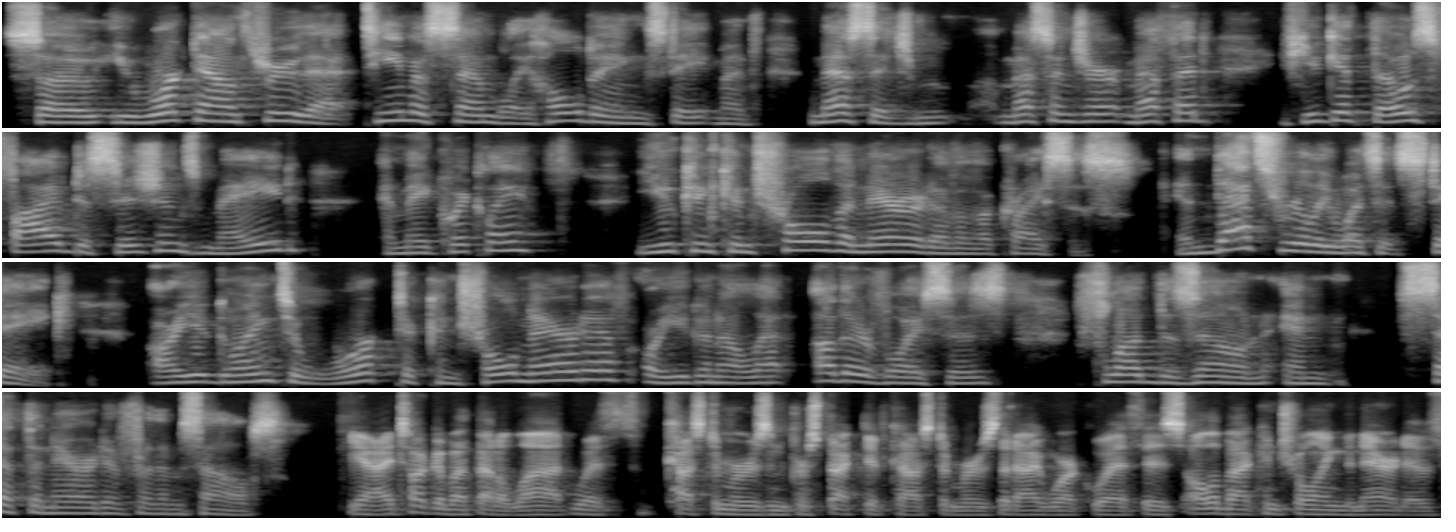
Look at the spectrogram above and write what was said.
so you work down through that team assembly holding statement message messenger method if you get those five decisions made and made quickly you can control the narrative of a crisis. And that's really what's at stake. Are you going to work to control narrative or are you going to let other voices flood the zone and set the narrative for themselves? Yeah, I talk about that a lot with customers and prospective customers that I work with is all about controlling the narrative.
